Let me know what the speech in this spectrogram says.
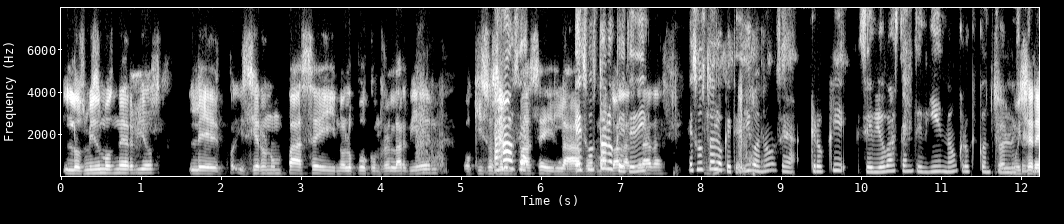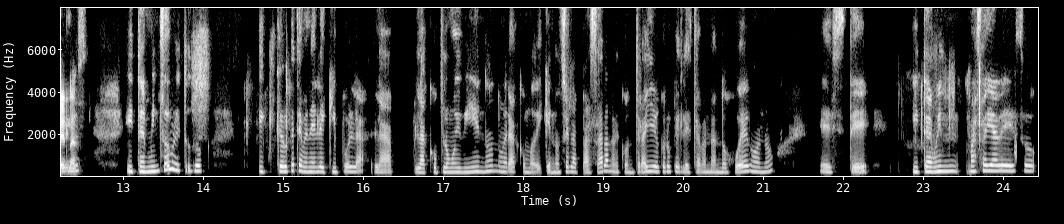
los mismos nervios le hicieron un pase y no lo pudo controlar bien, o quiso hacer ajá, o un sea, pase y la es justo lo que te digo, es justo lo que te digo, ¿no? O sea, creo que se vio bastante bien, ¿no? Creo que controló muy serena. nervios y también sobre todo Y creo que también el equipo la, la, la acopló muy bien, ¿no? No era como de que no se la pasaran, al contrario, yo creo que le estaban dando juego, ¿no? Este, y también más allá de eso,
